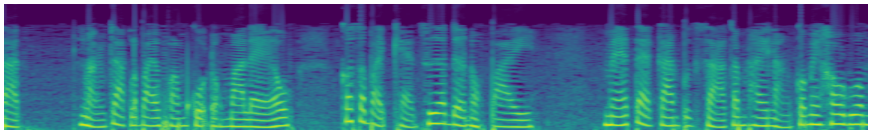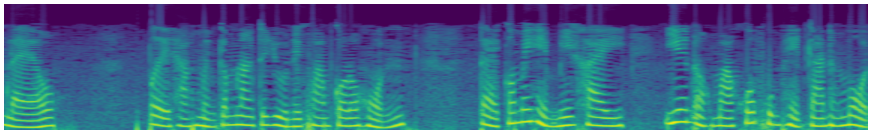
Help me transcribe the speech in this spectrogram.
จัด หลังจากระบายความโกรธออกมาแล้ว ก็สะบัดแขนเสื้อเดินออกไป แม้แต่การปรึกษากันภายหลังก็ไม่เข้าร่วมแล้ว เปิดทางเหมือนกำลังจะอยู่ในความโกลาหลแต่ก็ไม่เห็นมีใคร เยื่นออกมาควบคุมเหตุการณ์ทั้งหมด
